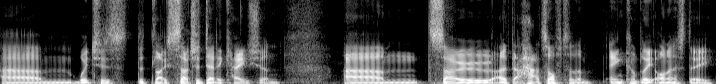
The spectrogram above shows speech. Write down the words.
um, which is like such a dedication. Um, so uh, hats off to them. In complete honesty,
